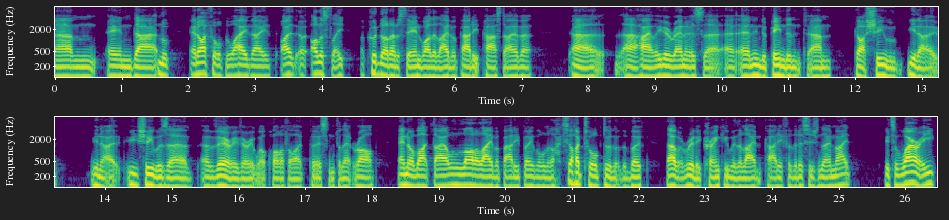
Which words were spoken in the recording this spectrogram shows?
Um, and uh, look, and I thought the way they, I honestly, I could not understand why the Labor Party passed over uh, uh, Hayley, who ran as an independent. Um, gosh, she, you know, you know, she was a, a very, very well qualified person for that role. And I might say a lot of Labor Party people so I talked to them at the booth, they were really cranky with the Labor Party for the decision they made. It's a worry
